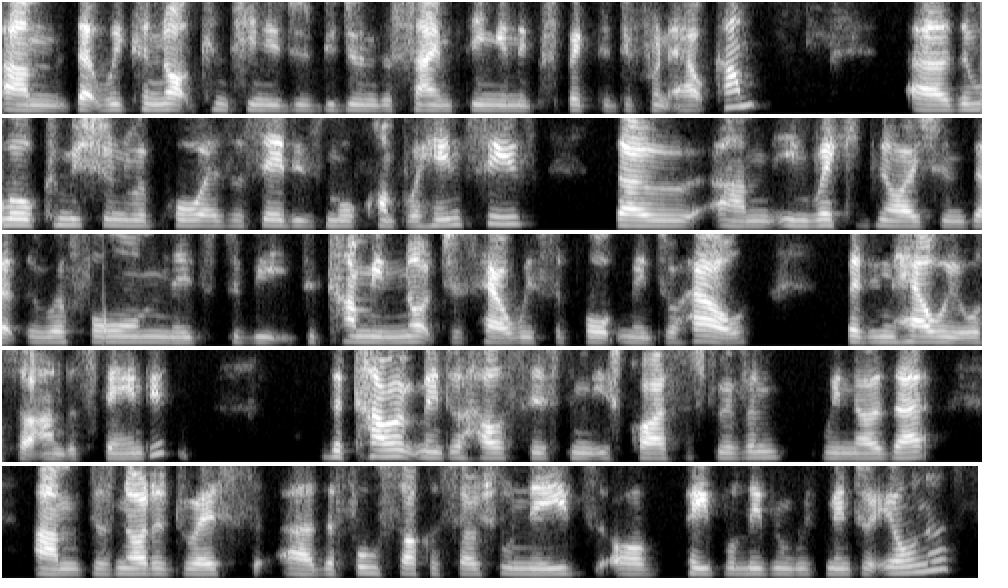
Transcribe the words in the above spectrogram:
um, that we cannot continue to be doing the same thing and expect a different outcome. Uh, the Royal Commission report, as I said, is more comprehensive, though um, in recognising that the reform needs to be to come in not just how we support mental health, but in how we also understand it. The current mental health system is crisis driven. We know that. Um, does not address uh, the full psychosocial needs of people living with mental illness.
